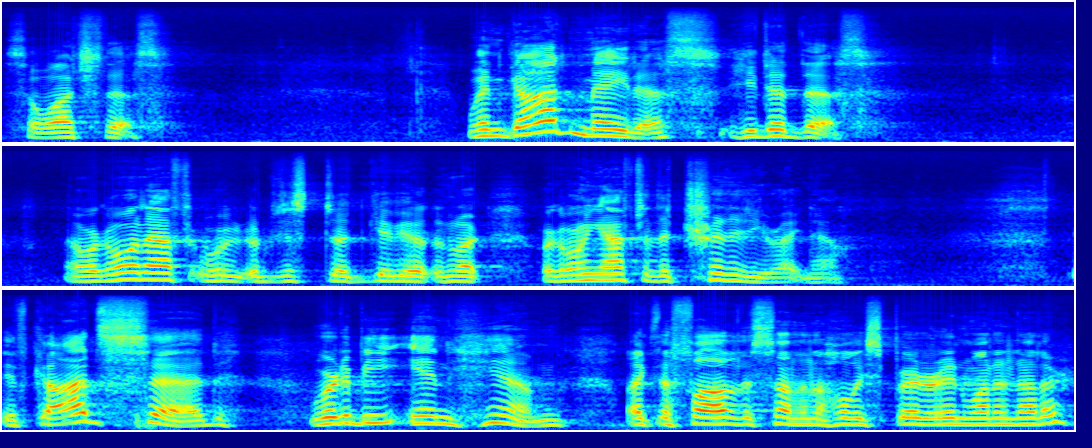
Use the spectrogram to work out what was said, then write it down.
So, watch this. When God made us, He did this. Now, we're going after, we're just to give you a look, we're going after the Trinity right now. If God said we're to be in Him like the Father, the Son, and the Holy Spirit are in one another,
